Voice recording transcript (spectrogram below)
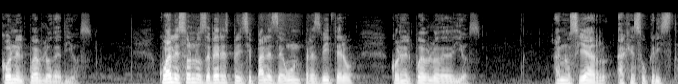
con el pueblo de Dios. ¿Cuáles son los deberes principales de un presbítero con el pueblo de Dios? Anunciar a Jesucristo,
